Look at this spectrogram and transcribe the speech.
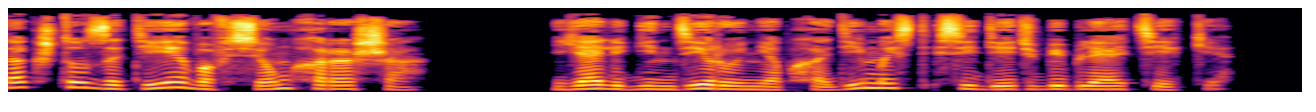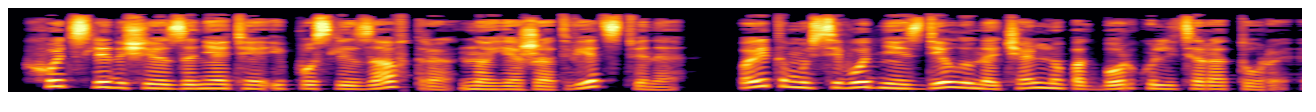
Так что затея во всем хороша. Я легендирую необходимость сидеть в библиотеке. Хоть следующее занятие и послезавтра, но я же ответственная, поэтому сегодня сделаю начальную подборку литературы.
